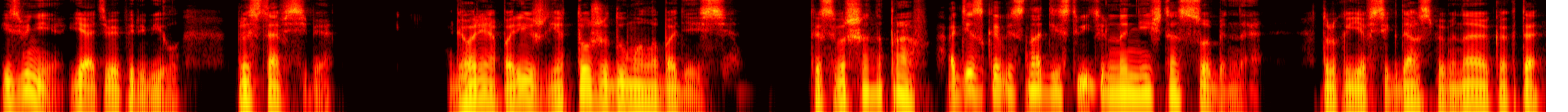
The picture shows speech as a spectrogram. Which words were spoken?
«Извини, я тебя перебил. Представь себе. Говоря о Париже, я тоже думал об Одессе. Ты совершенно прав. Одесская весна действительно нечто особенное. Только я всегда вспоминаю как-то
